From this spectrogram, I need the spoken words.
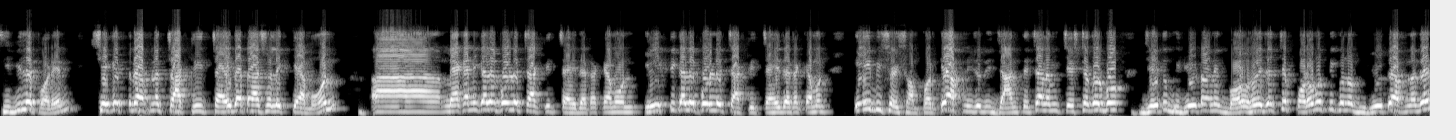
সিভিলে পড়েন, সেক্ষেত্রে আপনার চাকরির চাহিদাটা আসলে কেমন? মেকানিক্যালে পড়লে চাকরির চাহিদাটা কেমন? ইলেকট্রিক্যালে পড়লে চাকরির চাহিদাটা কেমন? এই বিষয় সম্পর্কে আপনি যদি জানতে চান, আমি চেষ্টা করব, যেহেতু ভিডিওটা অনেক বড় হয়ে যাচ্ছে, পরবর্তী কোনো ভিডিওতে আপনাদের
